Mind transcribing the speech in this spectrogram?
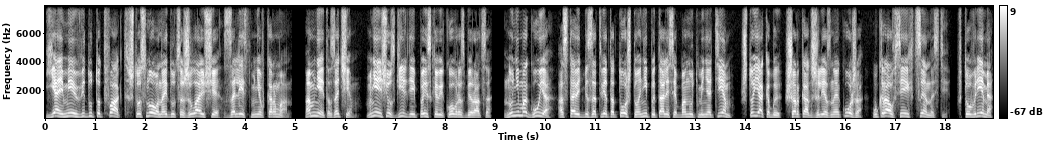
Я имею в виду тот факт, что снова найдутся желающие залезть мне в карман. А мне это зачем? Мне еще с гильдией поисковиков разбираться. Ну не могу я оставить без ответа то, что они пытались обмануть меня тем, что якобы Шаркат Железная Кожа украл все их ценности, в то время,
